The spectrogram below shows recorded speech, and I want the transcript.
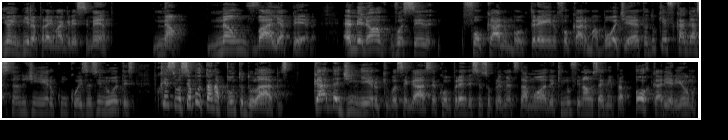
Ioimbira para emagrecimento? Não, não vale a pena. É melhor você focar num bom treino, focar numa boa dieta, do que ficar gastando dinheiro com coisas inúteis. Porque se você botar na ponta do lápis cada dinheiro que você gasta comprando esses suplementos da moda, que no final não servem para porcaria nenhuma,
